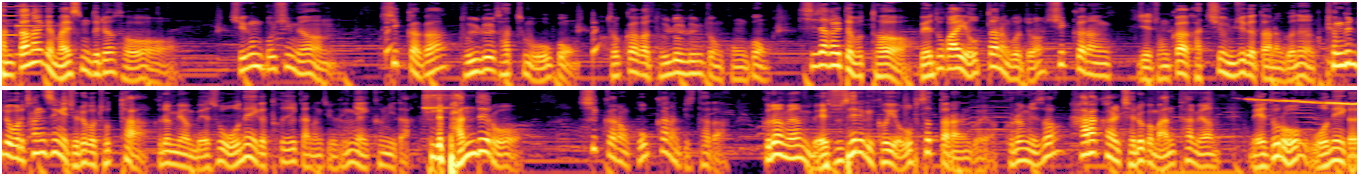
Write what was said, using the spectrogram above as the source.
간단하게 말씀드려서 지금 보시면 시가가 둘둘 4.50 저가가 둘둘 6.00 시작할 때부터 매도가 아예 없다는 거죠. 시가랑 이제 종가가 같이 움직였다는 거는 평균적으로 상승의 재료가 좋다. 그러면 매수 원웨이가 터질 가능성이 굉장히 큽니다. 근데 반대로 시가랑 고가랑 비슷하다 그러면 매수 세력이 거의 없었다라는 거예요 그러면서 하락할 재료가 많다면 매도로 원웨이가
